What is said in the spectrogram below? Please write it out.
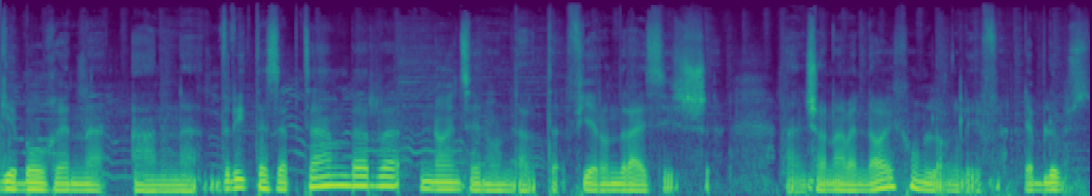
geboren am 3. September 1934. Einen schönen Abend euch und long live the blues.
